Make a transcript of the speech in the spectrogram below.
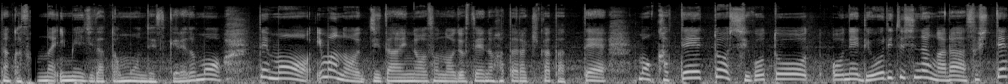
なんかそんなイメージだと思うんですけれどもでも今の時代のその女性の働き方ってもう家庭と仕事をね両立しながらそして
